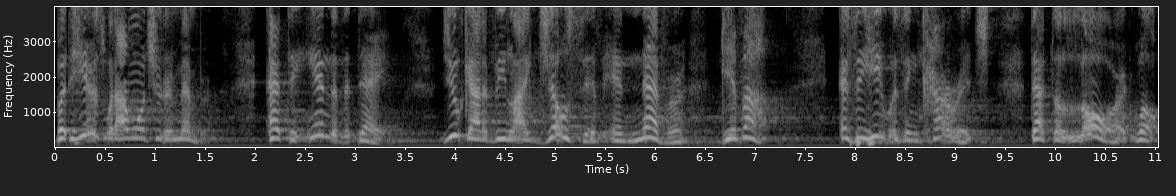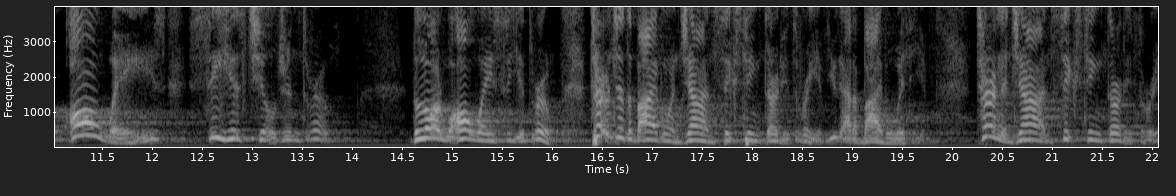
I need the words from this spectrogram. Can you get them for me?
But here's what I want you to remember at the end of the day, you got to be like Joseph and never give up. And see, he was encouraged that the Lord will always see his children through. The Lord will always see you through. Turn to the Bible in John 16 33. If you got a Bible with you, turn to John 16 33.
